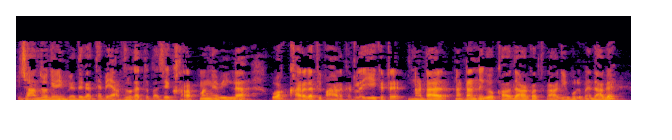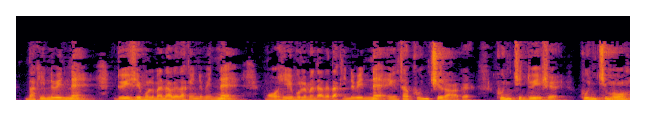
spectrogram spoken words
නිසා අඳුර ගැනීම වැදගත්. හැබැයි අඳුරගත්ත පස්සේ කරප්මන් ඇවිල්ලා වක්කාර ගති පහල කරලා ඒකට නට නටන්න ගියොත් කවදාකවත් රාගයේ මුලැමැදාග දකින්න වෙන්නේ නැහැ. ද්වේෂයේ මුලැමැදාග දකින්න වෙන්නේ නැහැ. මෝහයේ මුලැමැදාග දකින්න වෙන්නේ නැහැ. ඒ නිසා පුංචි රාග, පුංචි ද්වේෂ, පුංචි මෝහ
